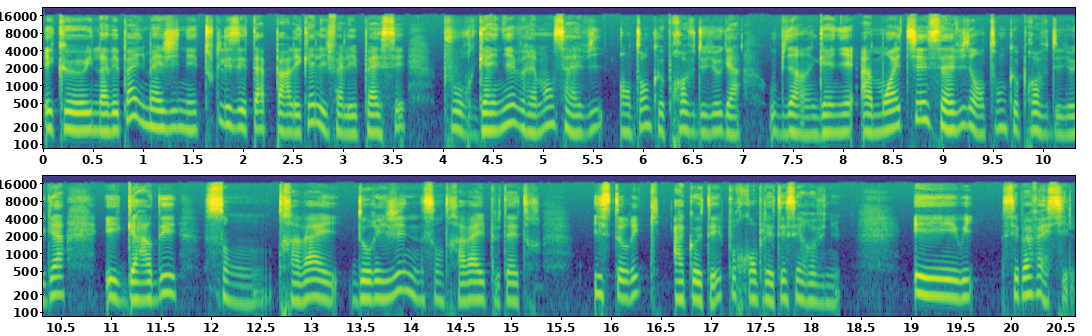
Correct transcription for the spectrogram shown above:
et qu'ils n'avaient pas imaginé toutes les étapes par lesquelles il fallait passer pour gagner vraiment sa vie en tant que prof de yoga ou bien gagner à moitié sa vie en tant que prof de yoga et garder son travail d'origine, son travail peut-être historique à côté pour compléter ses revenus. Et oui, c'est pas facile.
